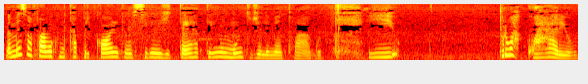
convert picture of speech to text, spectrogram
da mesma forma como Capricórnio, que é um signo de terra, tem muito de elemento água. E para o Aquário,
